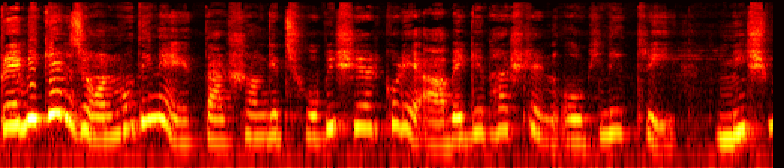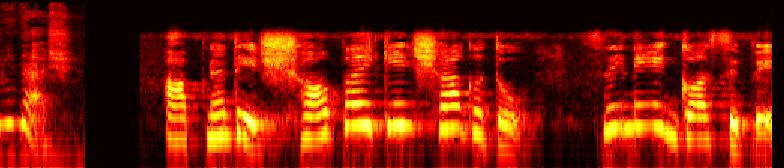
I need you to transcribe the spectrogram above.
প্রেমিকের জন্মদিনে তার সঙ্গে ছবি শেয়ার করে আবেগে ভাসলেন অভিনেত্রী মিশমি দাস। আপনাদের সবাইকে স্বাগত সিনে গসিপে।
